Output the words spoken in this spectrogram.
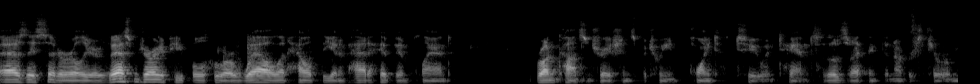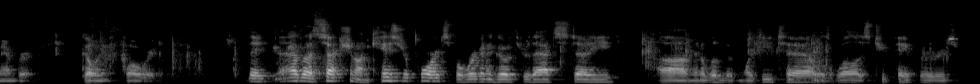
as they said earlier, the vast majority of people who are well and healthy and have had a hip implant run concentrations between 0.2 and 10. So those are, I think, the numbers to remember going forward. They have a section on case reports, but we're going to go through that study um, in a little bit more detail, as well as two papers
